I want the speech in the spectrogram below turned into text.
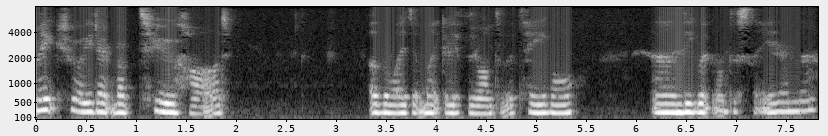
Make sure you don't rub too hard, otherwise it might go through onto the table and you won't want to stain on there.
